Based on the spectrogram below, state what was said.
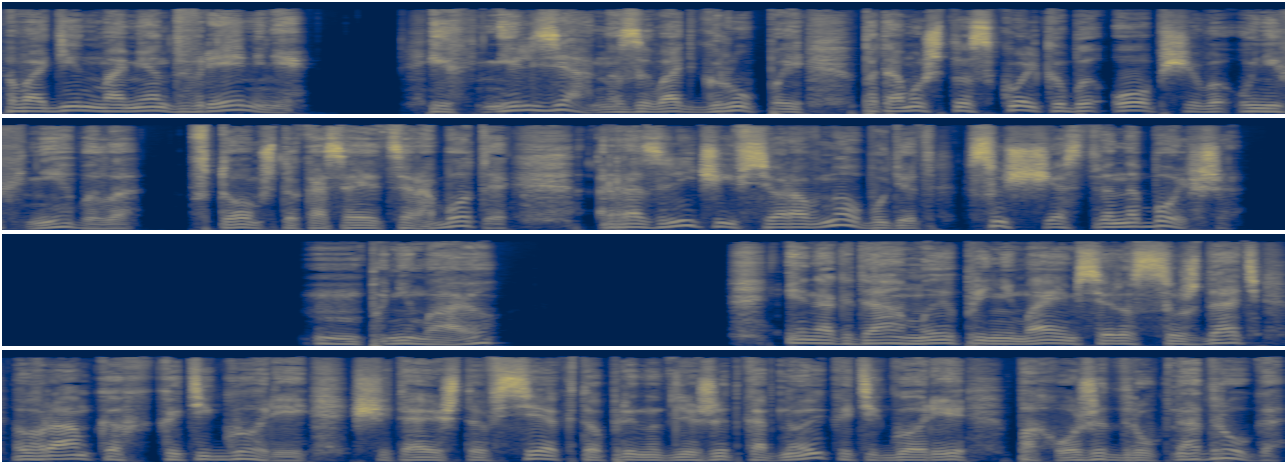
в один момент времени, их нельзя называть группой, потому что сколько бы общего у них не было, в том, что касается работы, различий все равно будет существенно больше. Понимаю. Иногда мы принимаемся рассуждать в рамках категорий, считая, что все, кто принадлежит к одной категории, похожи друг на друга.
